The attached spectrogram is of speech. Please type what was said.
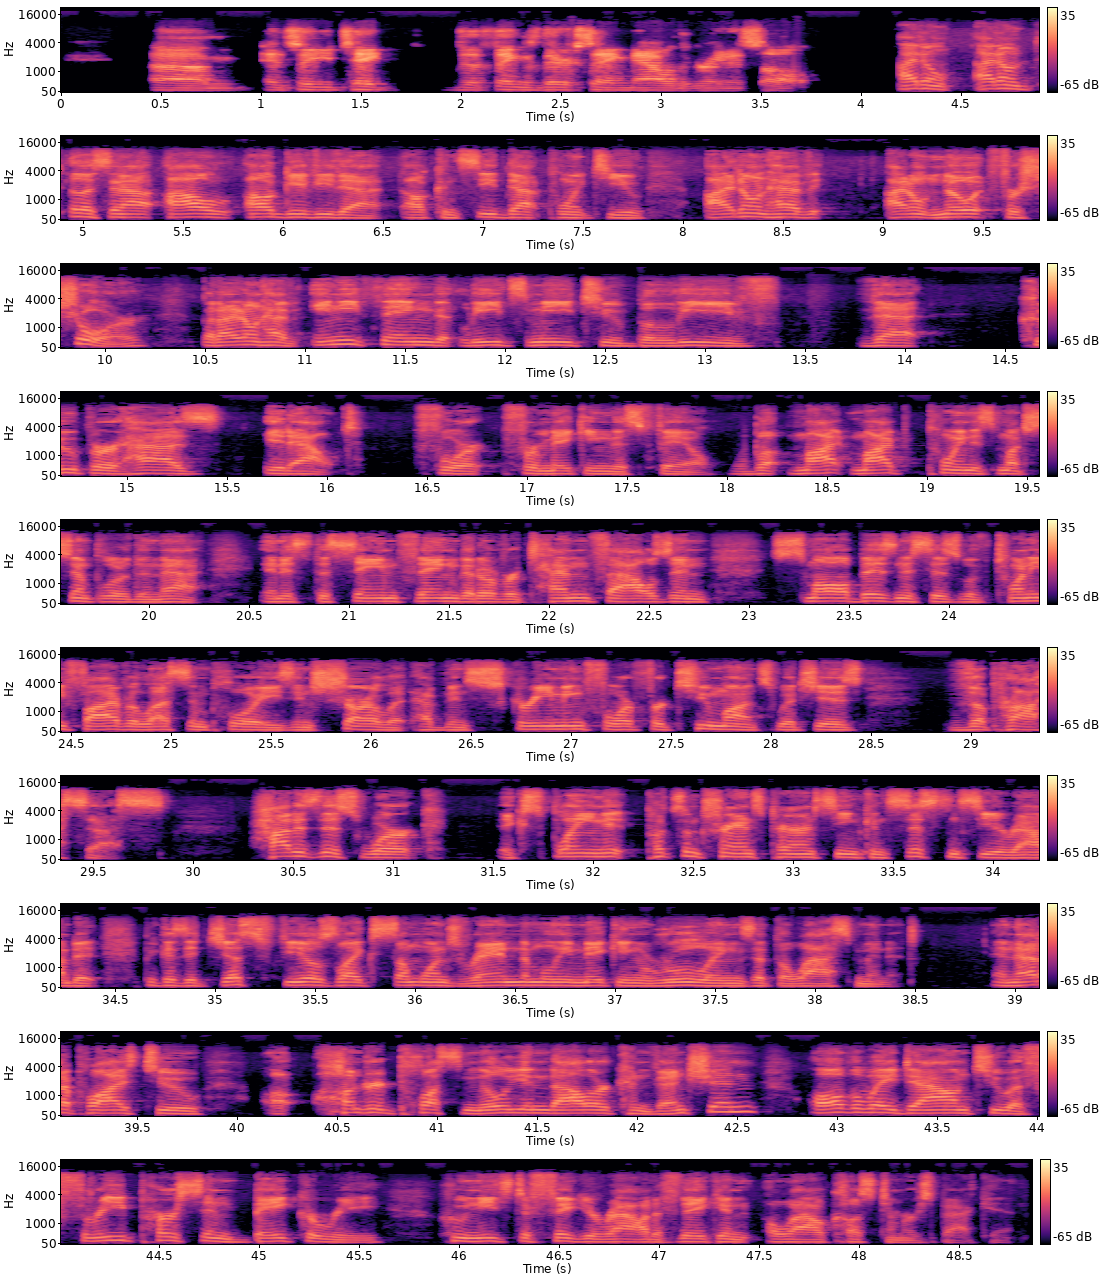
um, and so you take the things they're saying now with a grain of salt. I don't, I don't listen. I, I'll, I'll give you that. I'll concede that point to you. I don't have, I don't know it for sure, but I don't have anything that leads me to believe that Cooper has it out for for making this fail. But my my point is much simpler than that, and it's the same thing that over ten thousand small businesses with twenty five or less employees in Charlotte have been screaming for for two months, which is the process. How does this work? explain it, put some transparency and consistency around it because it just feels like someone's randomly making rulings at the last minute. And that applies to a hundred plus million dollar convention all the way down to a three person bakery who needs to figure out if they can allow customers back in.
